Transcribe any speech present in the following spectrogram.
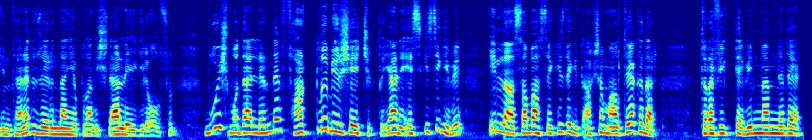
internet üzerinden yapılan işlerle ilgili olsun. Bu iş modellerinde farklı bir şey çıktı. Yani eskisi gibi illa sabah 8'de git akşam 6'ya kadar trafikte bilmem ne de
